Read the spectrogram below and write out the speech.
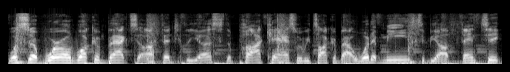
What's up, world? Welcome back to Authentically Us, the podcast where we talk about what it means to be authentic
